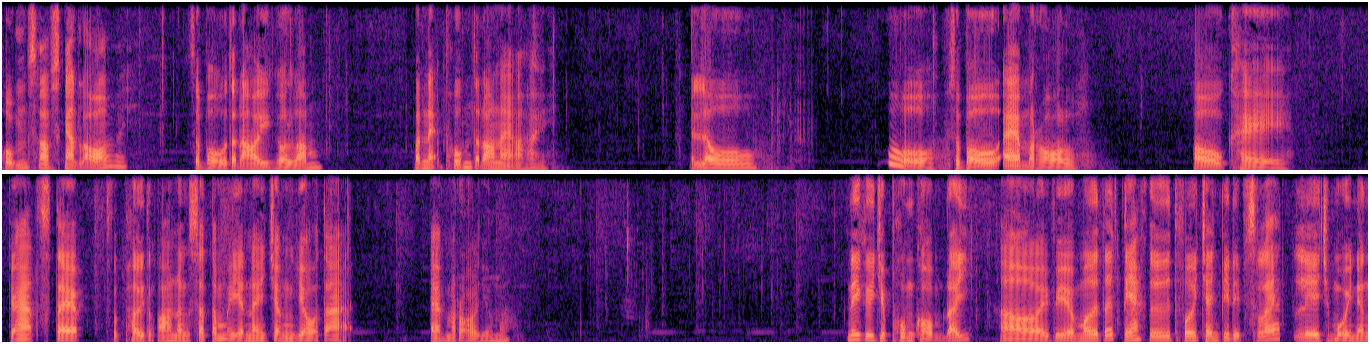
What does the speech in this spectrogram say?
ភូមិសອບស្ងាត់ល្អហើយសបោទៅដោយកលំប៉ុន្តែភូមិទៅដល់ណាអស់ហើយ Hello អូសបោ Emerald អូខេ card step សភៅទាំងអស់នឹងសិតតែមានហើយអញ្ចឹងយកតែ emerald យកមក នេះគឺជាភូមិក្រោមដីហើយវាមើលទៅផ្ទះគឺធ្វើចេញពី deep slate លាយជាមួយនឹង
